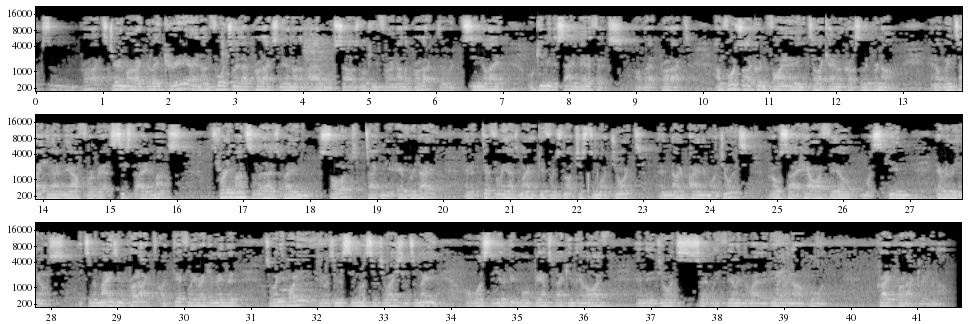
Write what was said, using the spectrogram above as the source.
took some products during my rugby league career, and unfortunately, that product's now not available. So I was looking for another product that would simulate or give me the same benefits of that product. Unfortunately, I couldn't find anything until I came across Lyprinol, and I've been taking that now for about six to eight months. Three months of it has been solid, taking it every day, and it definitely has made a difference not just to my joints and no pain in my joints, but also how I feel, my skin, everything else. It's an amazing product. I definitely recommend it to anybody who is in a similar situation to me or wants to get a bit more bounce back in their life and their joints certainly feeling the way they did when they were born. Great product, Lyprinol.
